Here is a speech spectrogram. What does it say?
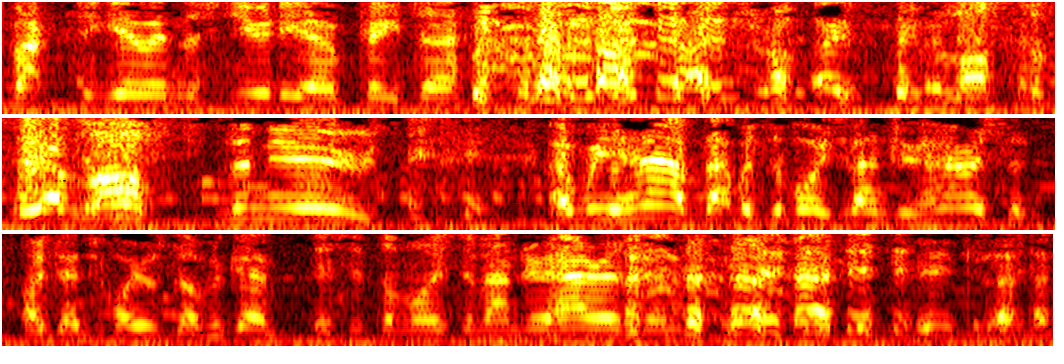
Back to you in the studio, Peter. That's right. We've lost the We have lost the news, and we have. That was the voice of Andrew Harrison. Identify yourself again. this is the voice of Andrew Harrison. Peter.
